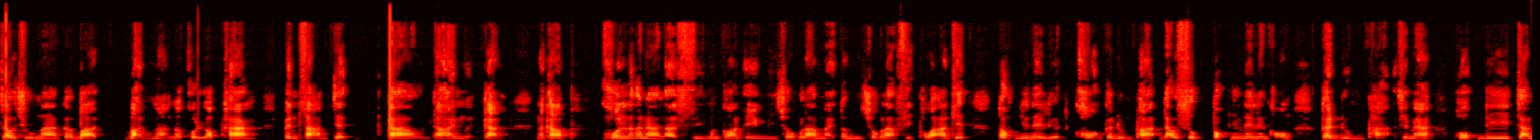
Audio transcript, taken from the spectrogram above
เจ้าชู้มากก็บาดบาดหมางกับคนรอบข้างเป็นสามเจ็ดเก้าได้เหมือนกันนะครับ คนลัคนาราศีมังกรเองมีโชคลาภใหม่ต้องมีโชคลาภสิเพราะว่าอาทิตย์ตกอยู่ในเรือนของกระดุมพระดาวศุกร์ตกอยู่ในเรือนของกระดุมพระใช่ไหมหกดีจัน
